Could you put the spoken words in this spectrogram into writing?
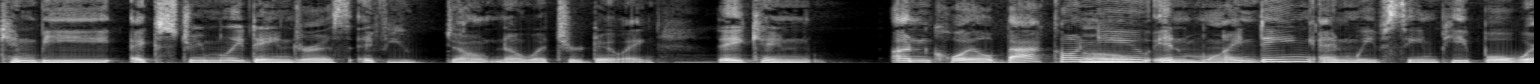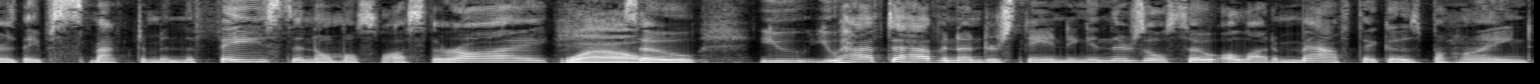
can be extremely dangerous if you don't know what you're doing. They can uncoil back on Oh. you in winding and we've seen people where they've smacked them in the face and almost lost their eye Wow. so you you have to have an understanding and there's also a lot of math that goes behind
